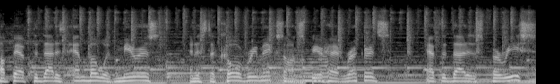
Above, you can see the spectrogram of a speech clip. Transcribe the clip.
Up after that is Emba with Mirrors, and it's the Cove remix on Spearhead Records. After that is Faris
